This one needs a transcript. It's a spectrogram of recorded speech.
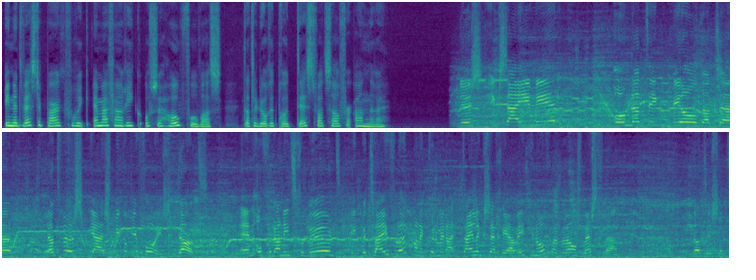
In het Westerpark vroeg ik Emma van Riek of ze hoopvol was dat er door het protest wat zal veranderen. Dus ik sta hier meer omdat ik wil dat, uh, dat we, ja, speak up your voice, dat. En of er dan iets gebeurt, ik betwijfel het, maar dan kunnen we uiteindelijk zeggen, ja weet je nog, we hebben wel ons best gedaan. Dat is het.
